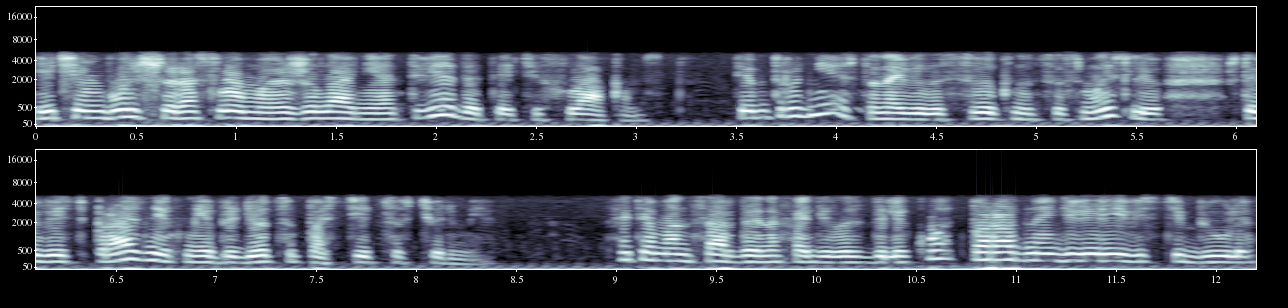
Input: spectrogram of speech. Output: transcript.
И чем больше росло мое желание отведать этих лакомств, тем труднее становилось свыкнуться с мыслью, что весь праздник мне придется поститься в тюрьме. Хотя мансарда и находилась далеко от парадной двери вестибюля,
